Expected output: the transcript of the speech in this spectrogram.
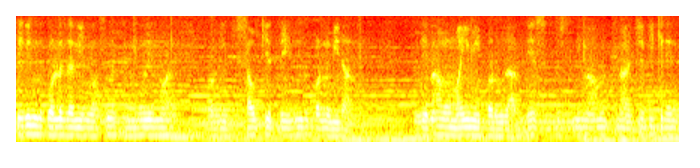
தெரிந்து கொள்ளுதலின் வசனத்தின் மூலியமாக அவர்களுக்கு சௌக்கியத்தை உண்டு பண்ணுகிறார் உடைய நாம மகிமைப்படுகிறார் இயேசு நாமத்தினால் ஜெபிக்கிறேன்.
